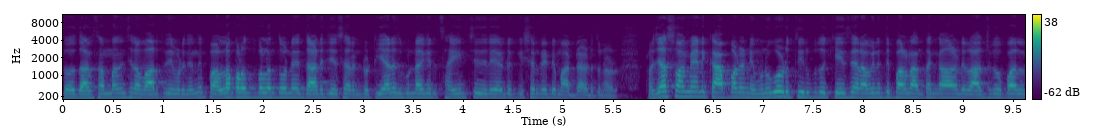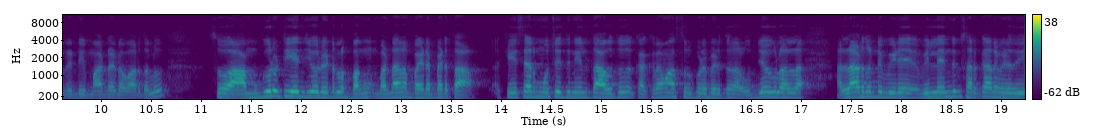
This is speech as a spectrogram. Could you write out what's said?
సో దానికి సంబంధించిన వార్త ఇవ్వడం జరిగింది పల్ల ప్రభుత్వంతోనే దాడి చేశారంటూ టీఆర్ఎస్ గుండాగిరి సహించేది లేదంటూ కిషన్ రెడ్డి మాట్లాడుతున్నాడు. ప్రజాస్వామ్యాన్ని కాపాడని మునుగోడు తీర్పుతో కేసీఆర్ అవినీతి పాలన అంతం కావాలంటే రాజగోపాల్ రెడ్డి మాట్లాడిన వార్తలు. సో ఆ ముగ్గురు టీఎన్జిఓ లీటర్లు బంగ్ బండారం బయట పెడతా. కేసీఆర్ మూచేతి నీళ్ళు తాగుతూ అక్రమాస్తులు కూడా పెడుతున్నారు. ఉద్యోగులు అల్లా అల్లాడుతుంటే వీడే వీళ్ళు ఎందుకు సర్కారు విడది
